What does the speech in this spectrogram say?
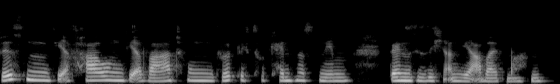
Wissen, die Erfahrungen, die Erwartungen wirklich zur Kenntnis nehmen, wenn sie sich an die Arbeit machen.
